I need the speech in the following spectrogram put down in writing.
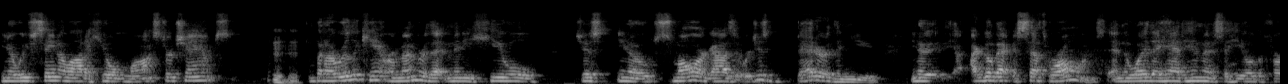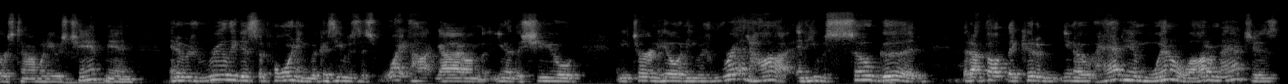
you know, we've seen a lot of heel monster champs, mm-hmm. but I really can't remember that many heel, just, you know, smaller guys that were just better than you. You know, I go back to Seth Rollins and the way they had him as a heel the first time when he was champion. And it was really disappointing because he was this white hot guy on the, you know, the shield and he turned heel and he was red hot and he was so good that I thought they could have, you know, had him win a lot of matches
